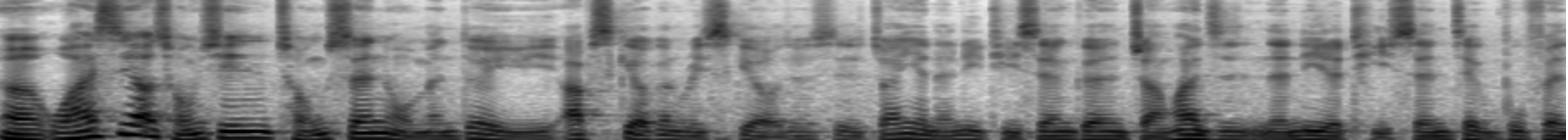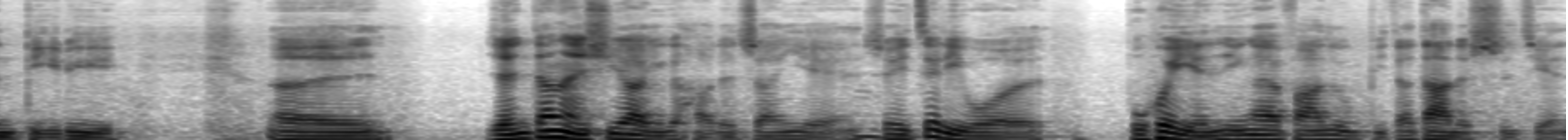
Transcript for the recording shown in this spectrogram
呃，我还是要重新重申我们对于 upskill 跟 reskill，就是专业能力提升跟转换之能力的提升这个部分比率。呃，人当然需要一个好的专业，所以这里我不会也应该花入比较大的时间。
